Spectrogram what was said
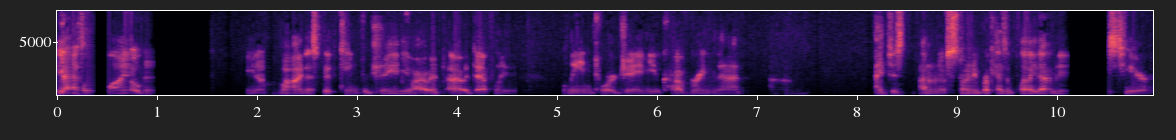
Yeah, it's a line open. You know, minus 15 for JMU. I would, I would definitely lean toward JMU covering that. Um, I just, I don't know. Stony Brook hasn't played that many this year.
